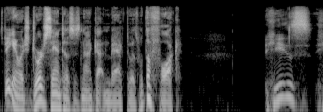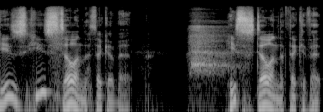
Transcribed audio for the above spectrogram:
Speaking of which, George Santos has not gotten back to us. What the fuck? He's he's he's still in the thick of it. He's still in the thick of it.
